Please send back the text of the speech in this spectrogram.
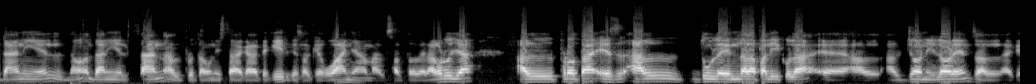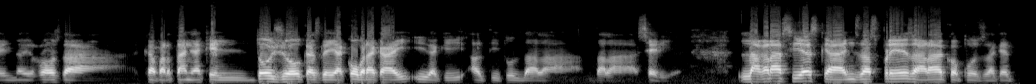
Daniel, no? Daniel San, el protagonista de Karate Kid, que és el que guanya amb el salto de la grulla, el prota és el dolent de la pel·lícula, eh, el, el Johnny Lawrence, el, aquell noi ros de, que pertany a aquell dojo que es deia Cobra Kai i d'aquí el títol de la, de la sèrie. La gràcia és que anys després, ara com, doncs, aquest,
